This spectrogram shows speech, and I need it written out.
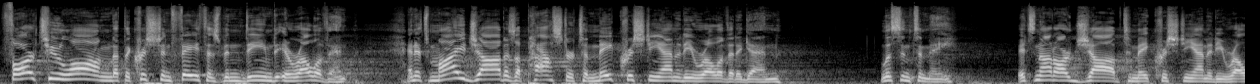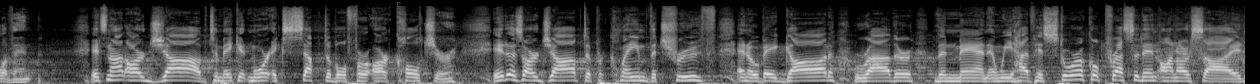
far too long that the Christian faith has been deemed irrelevant. And it's my job as a pastor to make Christianity relevant again. Listen to me. It's not our job to make Christianity relevant. It's not our job to make it more acceptable for our culture. It is our job to proclaim the truth and obey God rather than man. And we have historical precedent on our side.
